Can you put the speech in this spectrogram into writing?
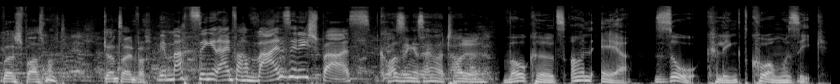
Weil es Spaß macht. Ganz einfach. Mir macht Singen einfach wahnsinnig Spaß. Chorsingen ist einfach toll. Vocals on Air. So klingt Chormusik.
